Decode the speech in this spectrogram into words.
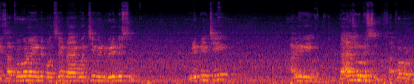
ఈ సత్వగుణం ఏంటి? కొంతసేపు వచ్చి వీడిని విడిపిస్తుంది. విడిపించి అక్కడికి దారి చూపిస్తుంది సత్వగుణం.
